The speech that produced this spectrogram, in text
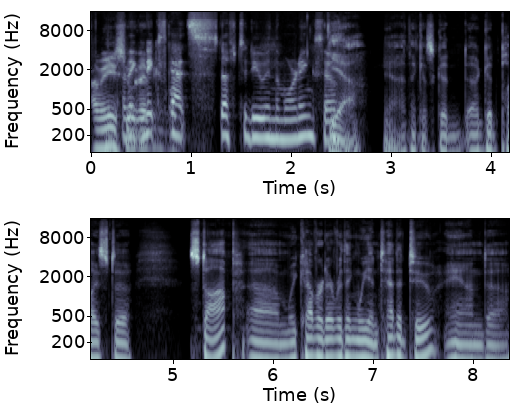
I mean, I think whatever Nick's you got stuff to do in the morning. So Yeah, yeah, I think it's good a good place to stop. Um, we covered everything we intended to, and uh,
